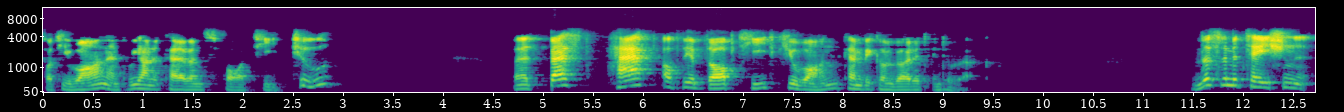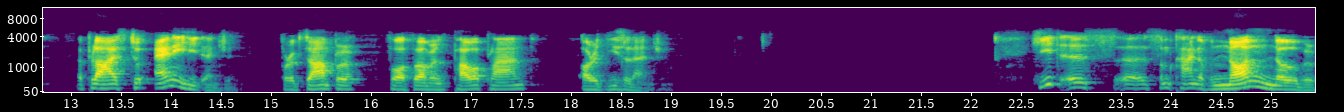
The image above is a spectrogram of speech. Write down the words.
for T1 and 300 kelvins for T2, then at best half of the absorbed heat Q1 can be converted into work. This limitation applies to any heat engine, for example, for a thermal power plant or a diesel engine. Heat is uh, some kind of non-noble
